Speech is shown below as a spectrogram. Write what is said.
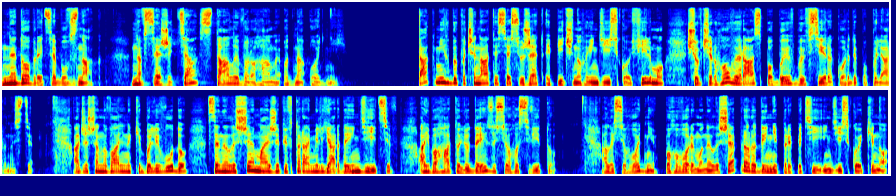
Недобрий це був знак на все життя стали ворогами одна одній. Так міг би починатися сюжет епічного індійського фільму, що в черговий раз побив би всі рекорди популярності. Адже шанувальники Болівуду це не лише майже півтора мільярда індійців, а й багато людей з усього світу. Але сьогодні поговоримо не лише про родинні перипетії індійського кіно,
